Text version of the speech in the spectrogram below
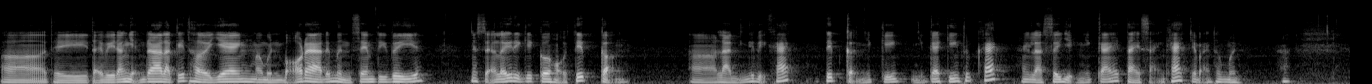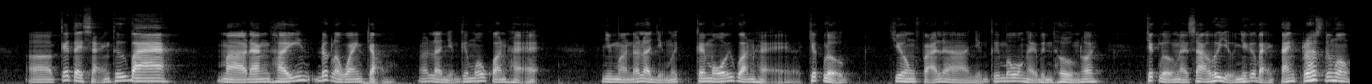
à, thì tại vì đang nhận ra là cái thời gian mà mình bỏ ra để mình xem tivi á nó sẽ lấy đi cái cơ hội tiếp cận à, làm những cái việc khác tiếp cận những kiến những cái kiến thức khác hay là xây dựng những cái tài sản khác cho bản thân mình. À, cái tài sản thứ ba mà đang thấy rất là quan trọng đó là những cái mối quan hệ nhưng mà đó là những cái mối quan hệ chất lượng chứ không phải là những cái mối quan hệ bình thường thôi. Chất lượng là sao? Ví dụ như các bạn tán crush đúng không?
